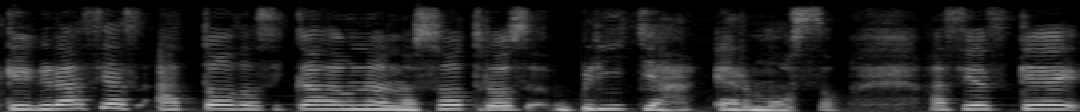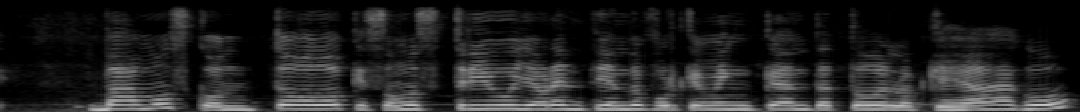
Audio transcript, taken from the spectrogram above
que gracias a todos y cada uno de nosotros brilla hermoso. Así es que vamos con todo, que somos tribu y ahora entiendo por qué me encanta todo lo que hago.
